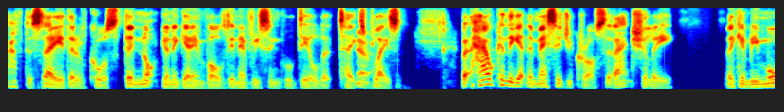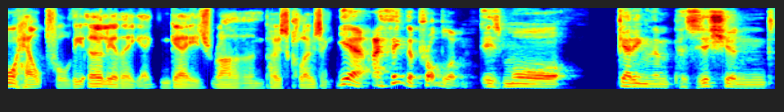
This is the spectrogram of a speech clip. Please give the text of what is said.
I have to say that, of course, they're not going to get involved in every single deal that takes no. place. But how can they get the message across that actually they can be more helpful the earlier they get engaged rather than post closing? Yeah, I think the problem is more getting them positioned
